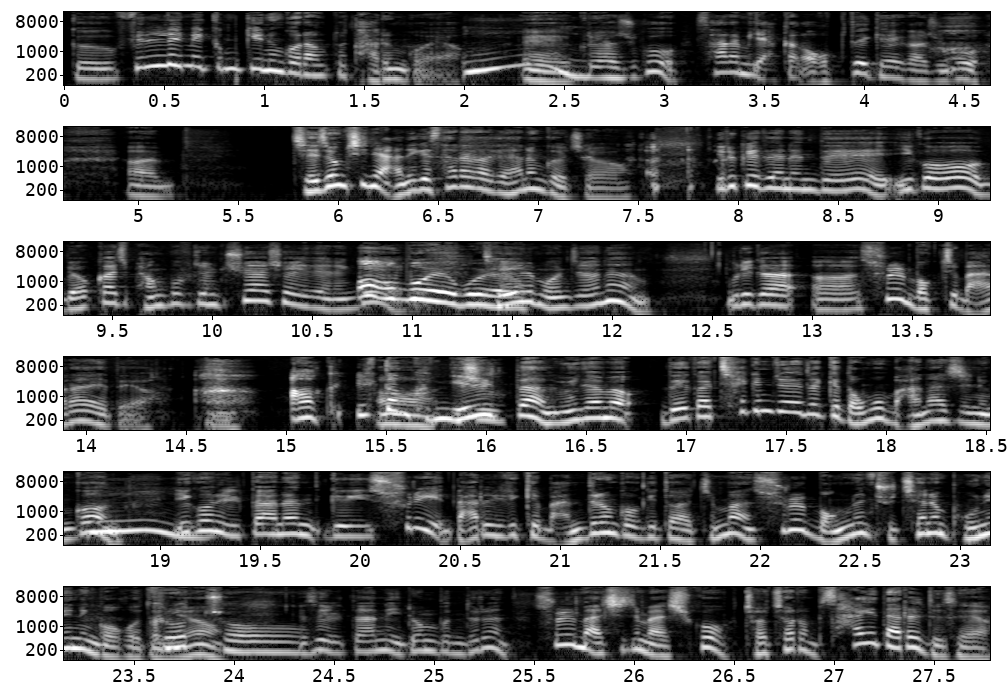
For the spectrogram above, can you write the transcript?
그 필름이 끊기는 거랑 또 다른 거예요. 음. 네, 그래 가지고 사람이 약간 up되게 해 가지고 어, 제정신이 아니게 살아가게 하는 거죠. 이렇게 되는데 이거 몇 가지 방법 좀 취하셔야 되는 게 어, 뭐예요, 뭐예요? 제일 먼저는 우리가 어, 술 먹지 말아야 돼요. 어. 아, 그 일단 어, 금주. 일단 왜냐하면 내가 책임져야 될 게 너무 많아지는 건 음. 이건 일단은 그 술이 나를 이렇게 만드는 거기도 하지만 술을 먹는 주체는 본인인 거거든요. 그렇죠. 그래서 일단은 이런 분들은 술 마시지 마시고 저처럼 사이다를 드세요.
